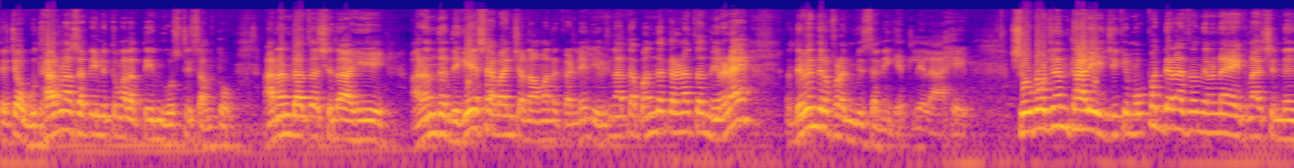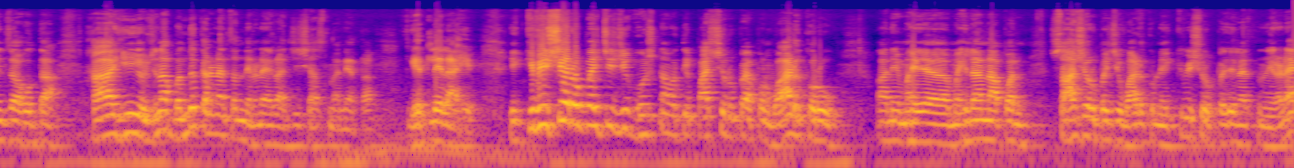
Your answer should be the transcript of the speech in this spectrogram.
त्याच्या उदाहरणासाठी मी तुम्हाला तीन गोष्टी सांगतो. आनंदाचा शिदा ही आनंद दिघे साहेबांच्या नावानं काढलेली योजना आता बंद करण्याचा निर्णय देवेंद्र फडणवीसांनी घेतलेला आहे. शिवभोजन थाळी जी की मोफत देण्याचा निर्णय एकनाथ शिंदेचा होता हा ही योजना बंद करण्याचा निर्णय राज्य शासनाने आता घेतलेला आहे. एकवीसशे रुपयाची जी घोषणा होती पाचशे रुपये आपण वाढ करू आणि महि- महिलांना आपण सहाशे रुपयाची वाढ करून एकवीसशे रुपये देण्याचा निर्णय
